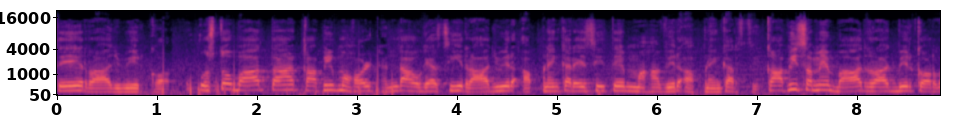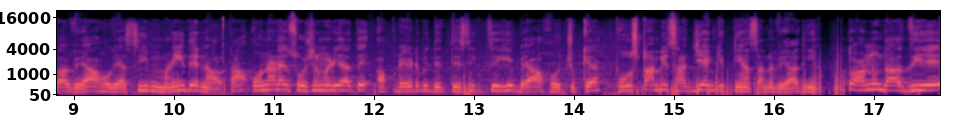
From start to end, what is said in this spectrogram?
ਤੇ ਰਾਜਵੀਰ ਕੌਰ। ਉਸ ਤੋਂ ਬਾਅਦ ਤਾਂ ਕਾਫੀ ਮਾਹੌਲ ਠੰਡਾ ਹੋ ਗਿਆ ਸੀ। ਰਾਜਵੀਰ ਆਪਣੇ ਘਰੇ ਸੀ ਤੇ ਮਹਾਵੀਰ ਆਪਣੇ ਘਰ ਸੀ। ਕਾਫੀ ਸਮੇਂ ਬਾਅਦ ਰਾਜਵੀਰ ਕੌਰ ਦਾ ਵਿਆਹ ਹੋ ਗਿਆ ਸੀ ਮਣੀ ਦੇ ਨਾਲ। ਤਾਂ ਉਹਨਾਂ ਨੇ ਸੋਸ਼ਲ ਮੀਡੀਆ ਤੇ ਅਪਡੇਟ ਵੀ ਦਿੱਤੀ ਸੀ ਕਿ ਵਿਆਹ ਹੋ ਚੁੱਕਿਆ। ਪੋਸਟਾਂ ਵੀ ਸਾਂਝੀਆਂ ਕੀਤੀਆਂ ਸਨ ਵਿਆਹ ਦੀਆਂ। ਤੁਹਾਨੂੰ ਦੱਸ ਦਈਏ,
